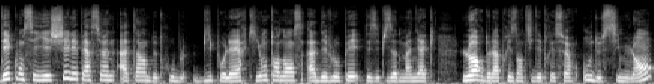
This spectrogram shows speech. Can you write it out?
déconseillée chez les personnes atteintes de troubles bipolaires qui ont tendance à développer des épisodes maniaques lors de la prise d'antidépresseurs ou de stimulants.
